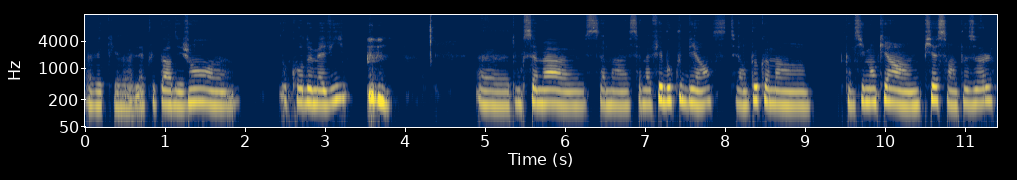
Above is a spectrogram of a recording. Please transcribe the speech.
avec la plupart des gens au cours de ma vie. donc ça m'a ça m'a ça m'a fait beaucoup de bien. C'était un peu comme un comme s'il manquait une pièce à un puzzle.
